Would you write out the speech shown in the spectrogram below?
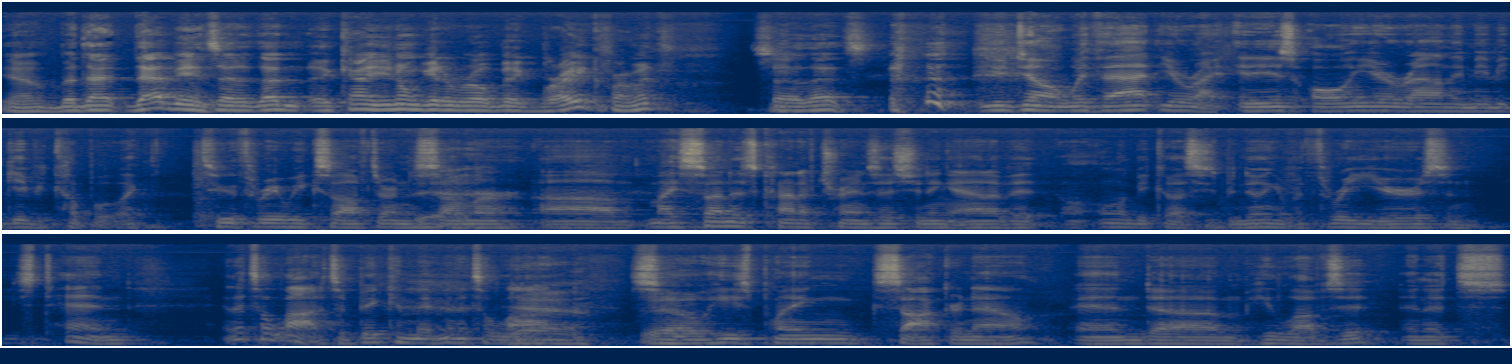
you know but that that being said it doesn't it kind of you don't get a real big break from it so that's You don't. With that, you're right. It is all year round. They maybe give you a couple, like two, three weeks off during the summer. Um, my son is kind of transitioning out of it only because he's been doing it for three years and he's 10. And it's a lot. It's a big commitment. It's a lot. Yeah, So he's playing soccer now and um, he loves it. And it's,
